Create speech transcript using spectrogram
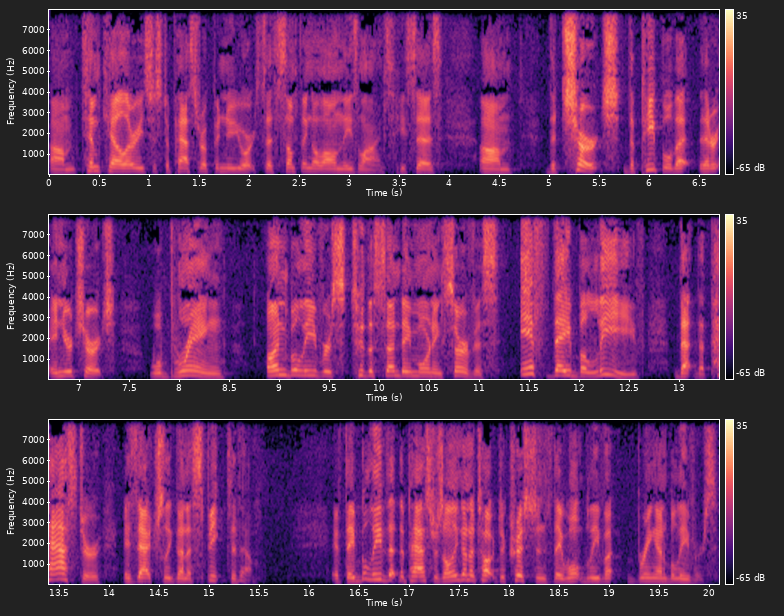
Um, Tim Keller, he's just a pastor up in New York, says something along these lines. He says, um, The church, the people that, that are in your church, will bring unbelievers to the Sunday morning service if they believe that the pastor is actually going to speak to them. If they believe that the pastor is only going to talk to Christians, they won't believe, bring unbelievers.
